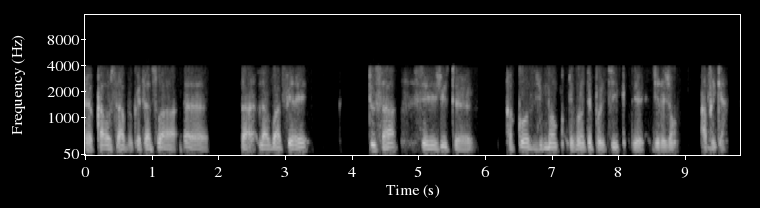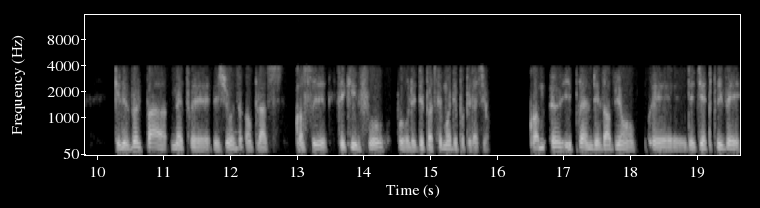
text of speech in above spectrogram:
euh, carrossable, que ce soit euh, la, voie ferrée, tout ça, c'est juste euh, à cause du manque de volonté politique des dirigeants africains qui ne veulent pas mettre les choses en place, construire ce qu'il faut pour le déplacement des populations. Comme eux, ils prennent des avions et des jets privés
